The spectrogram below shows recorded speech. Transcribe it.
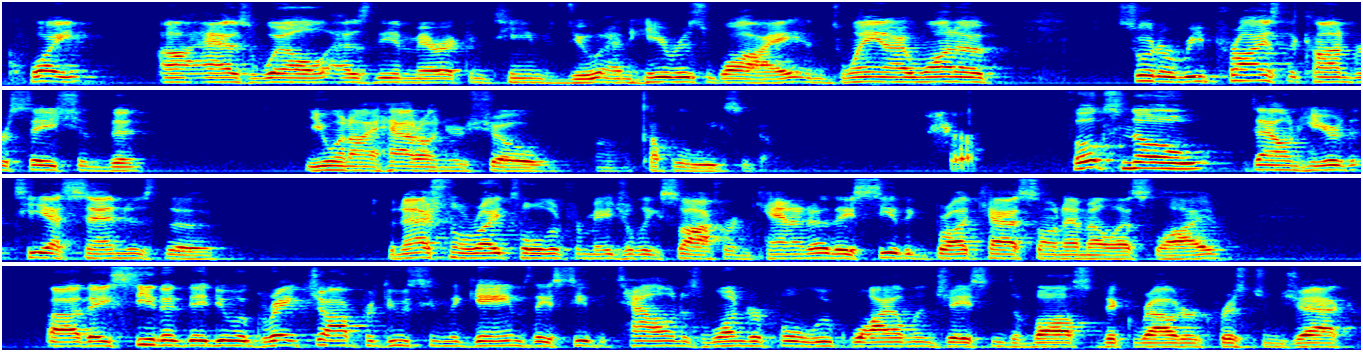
quite uh, as well as the American teams do, and here is why. And Duane, I want to sort of reprise the conversation that you and I had on your show uh, a couple of weeks ago. Sure. Folks know down here that TSN is the the national rights holder for Major League Soccer in Canada. They see the broadcasts on MLS Live. Uh, they see that they do a great job producing the games. They see the talent is wonderful. Luke Wileman, Jason DeVos, Vic Rauter, Kristian Jack,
